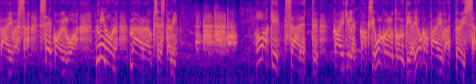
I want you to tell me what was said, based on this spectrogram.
päivässä sekoilua minun määräyksestäni. Laki säädetty kaikille kaksi ulkoilutuntia joka päivä töissä.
